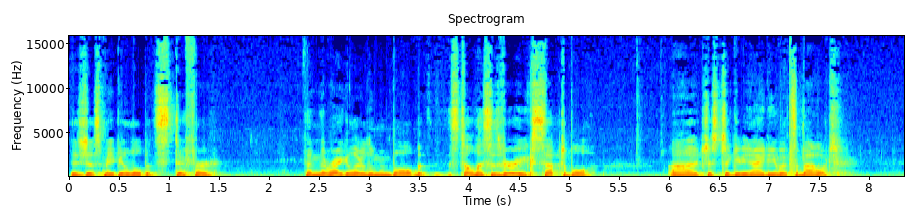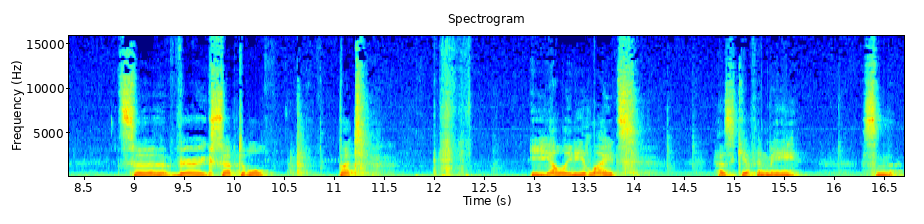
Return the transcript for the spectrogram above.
is just maybe a little bit stiffer than the regular lumen bulb, but still this is very acceptable, uh, just to give you an idea what it's about. It's uh, very acceptable, but eLED Lights has given me some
